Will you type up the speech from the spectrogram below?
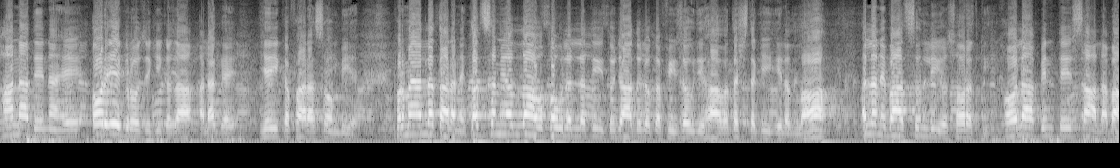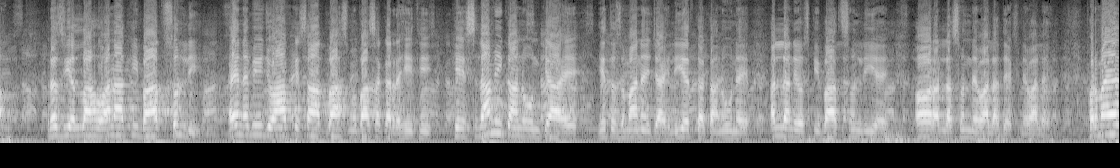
کھانا دینا ہے اور ایک روزے کی قضا الگ ہے، یہی کفارہ سوم بھی ہے۔ فرمایا اللہ تعالیٰ نے، قد سمع اللہ قول اللتی تجادلک فی زوجہا وتشتکی الاللہ اللہ نے بات سن لی اس عورت کی، خولا بنت سالبہ۔ رضی اللہ عنہ کی بات سن لی۔ اے نبی، جو آپ کے ساتھ بحث مباحثہ کر رہی تھی کہ اسلامی قانون کیا ہے، یہ تو زمانہ جاہلیت کا قانون ہے۔ اللہ نے اس کی بات سن لی ہے اور اللہ سننے والا، دیکھنے والا ہے۔ فرمایا،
